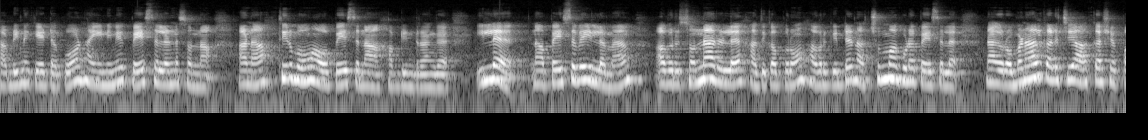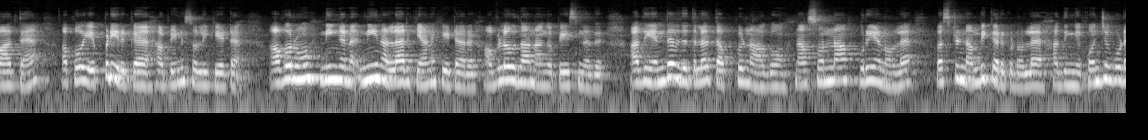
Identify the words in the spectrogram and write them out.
அப்படின்னு கேட்டப்போ நான் இனிமேல் பேசலைன்னு சொன்னான் ஆனால் திரும்பவும் அவள் பேசுனா அப்படின்றாங்க. இல்லை நான் பேசவே இல்லை மேம் அவர் சொன்னார்ல அதுக்கப்புறம் அவர்கிட்ட நான் சும்மா கூட பேசலை. நான் ரொம்ப நாள் கழித்து ஆகாஷை பார்த்தேன். அப்போது எப்படி இருக்க? அப்படின்னு சொல்லி கேட்டேன். அவரும் நீங்கள் நீ நல்லா இருக்கியான்னு கேட்டார். அவ்வளவுதான் நாங்கள் பேசினது. அது எந்த விதத்தில் தப்புன்னு ஆகும். நான் சொன்னால் புரியணும்ல. ஃபஸ்ட்டு நம்பிக்கை இருக்கணும்ல. அது இங்கே கொஞ்சம் கூட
